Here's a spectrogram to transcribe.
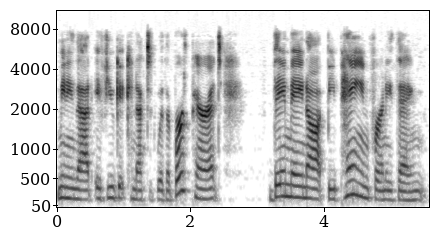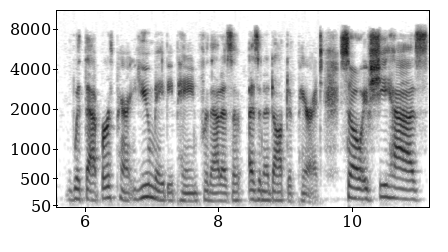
meaning that if you get connected with a birth parent, they may not be paying for anything with that birth parent. You may be paying for that as a as an adoptive parent. So if she has,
